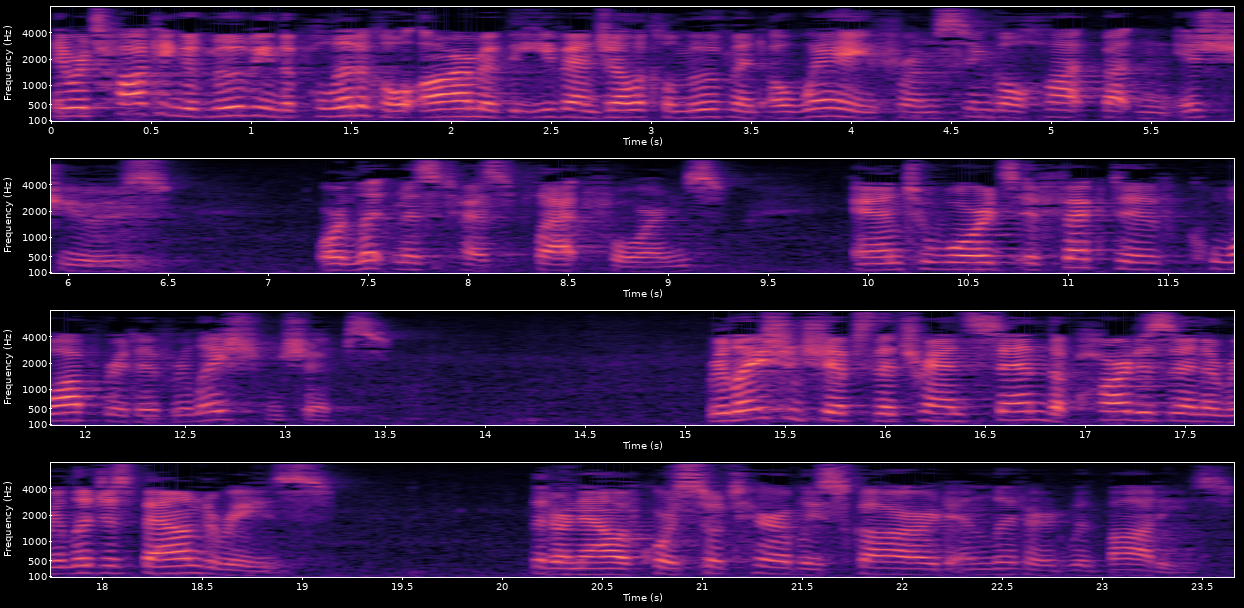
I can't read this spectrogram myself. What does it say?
They were talking of moving the political arm of the evangelical movement away from single hot button issues or litmus test platforms and towards effective cooperative relationships. Relationships that transcend the partisan and religious boundaries that are now, of course, so terribly scarred and littered with bodies.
